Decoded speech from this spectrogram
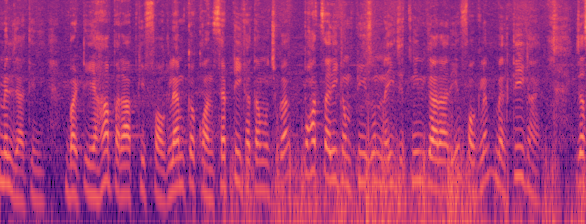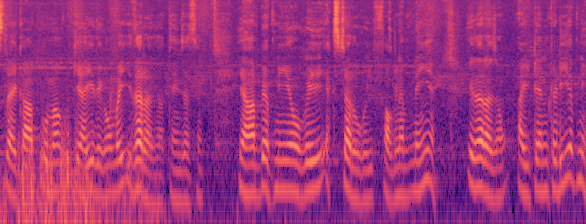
मिल जाती थी। बट यहाँ पर आपकी फॉक लैम्प का कॉन्सेप्ट ही खत्म हो चुका। है बहुत सारी कंपनीज़ नई जितनी भी कार आ रही है फॉक लैम्प मिलती ही? कहाँ जस्ट लाइक आपको मैं क्या ही दिखाऊँ भाई, इधर आ जाते हैं जैसे। यहाँ पर अपनी ये हो गई एक्स्ट्रा हो गई फॉक लैम्प नहीं है। इधर आ जाऊँ आई टेन खड़ी है अपनी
